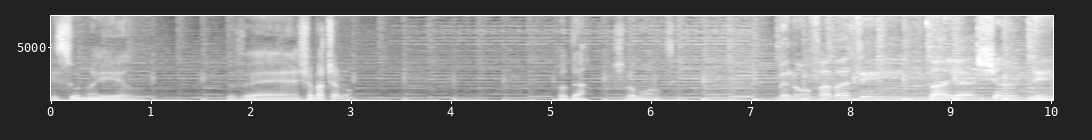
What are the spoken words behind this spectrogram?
חיסון מהיר, ושבת שלום. תודה, שלמה ארצי. בנוף הבתים הישנים,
